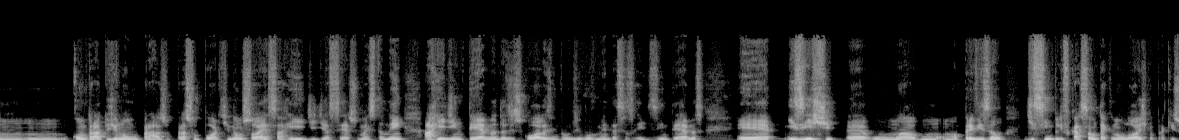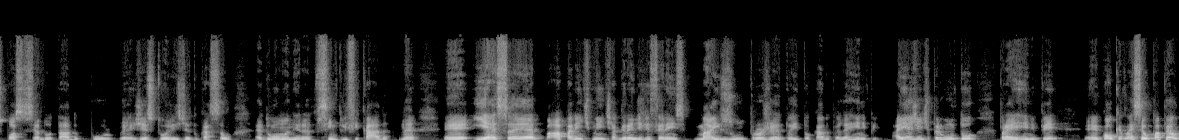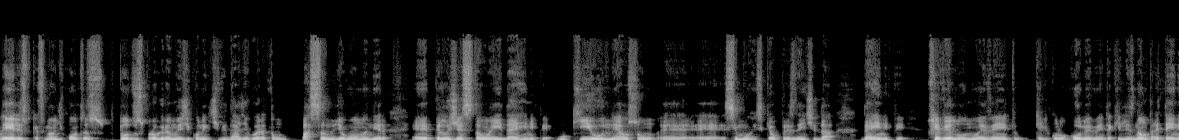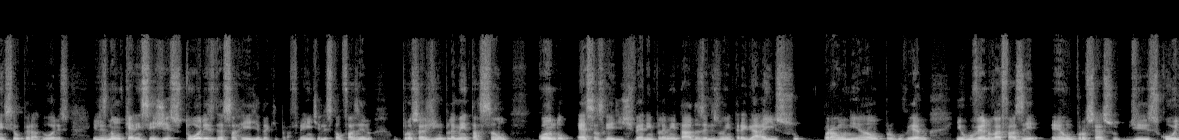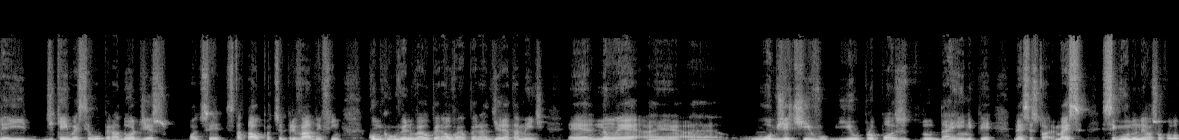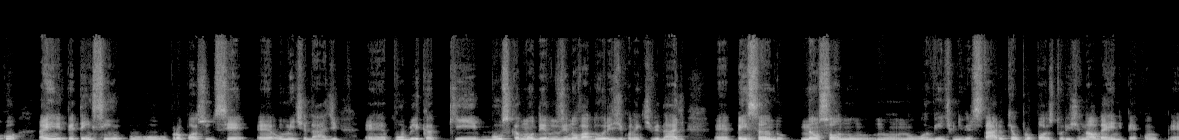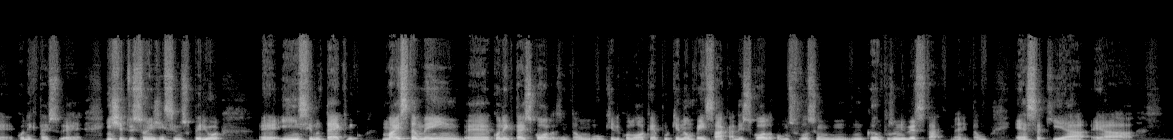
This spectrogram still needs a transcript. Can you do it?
um, contrato de longo prazo para suporte não só a essa rede de acesso, mas também a rede interna das escolas, então o desenvolvimento dessas redes internas. É, existe é, uma, uma previsão de simplificação tecnológica para que isso possa ser adotado por é, gestores de educação é, de uma maneira simplificada, né? É, e essa é aparentemente a grande referência, mais um projeto aí tocado pela RNP. Aí a gente perguntou para a RNP é, qual que vai ser o papel deles, porque afinal de contas todos os programas de conectividade agora estão passando de alguma maneira é, pela gestão aí da RNP. O que o Nelson é, é, Simões, que é o presidente da, da RNP, revelou no evento, que ele colocou no evento, é que eles não pretendem ser operadores, eles não querem ser gestores dessa rede daqui para frente, eles estão fazendo o processo de implementação. Quando essas redes estiverem implementadas, eles vão entregar isso para a União, para o governo, e o governo vai fazer é um processo de escolha aí de quem vai ser o operador disso, pode ser estatal, pode ser privado, enfim, como que o governo vai operar ou vai operar diretamente, é, não é, é, é o objetivo e o propósito da RNP nessa história. Mas, segundo o Nelson colocou, a RNP tem sim o, o, o propósito de ser é, uma entidade é, pública que busca modelos inovadores de conectividade é, pensando não só no, no, no, ambiente universitário, que é o propósito original da RNP, é, conectar é, instituições de ensino superior é, e ensino técnico, mas também é, conectar escolas. Então, o que ele coloca é por que não pensar cada escola como se fosse um, um campus universitário. Né? Então, essa aqui é a, é, a,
